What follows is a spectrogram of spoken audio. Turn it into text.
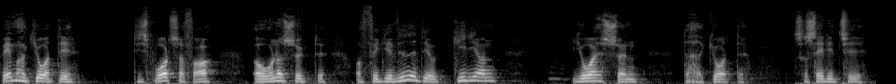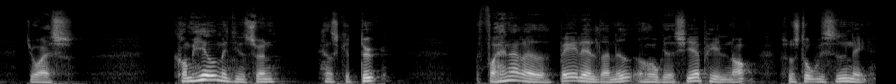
Hvem har gjort det? De spurgte sig for og undersøgte, og fik at vide, at det var Gideon, Joas søn, der havde gjort det. Så sagde de til Joas, kom herud med din søn, han skal dø, for han har reddet balældre ned og hugget sjerpælen om, som stod ved siden af.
